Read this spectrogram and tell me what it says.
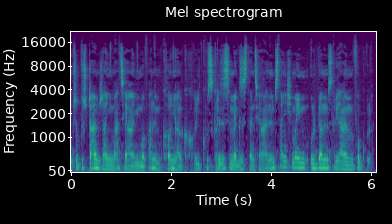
nie przypuszczałem, że animacja o animowanym koniu alkoholiku z kryzysem egzystencjonalnym stanie się moim ulubionym serialem w ogóle.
